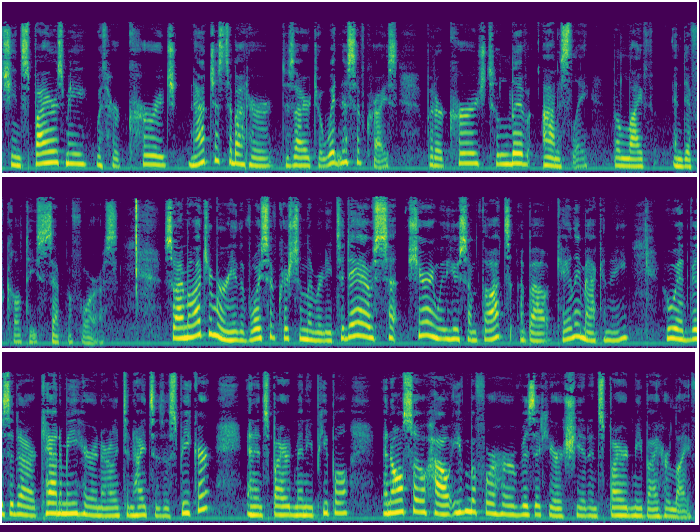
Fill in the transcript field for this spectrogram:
she inspires me with her courage, not just about her desire to witness of Christ, but her courage to live honestly the life and difficulties set before us. So I'm Audrey Marie, the voice of Christian Liberty. Today I was sharing with you some thoughts about Kayleigh McEnany, who had visited our academy here in Arlington Heights as a speaker and inspired many people, and also how even before her visit here, she had inspired me by her life.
